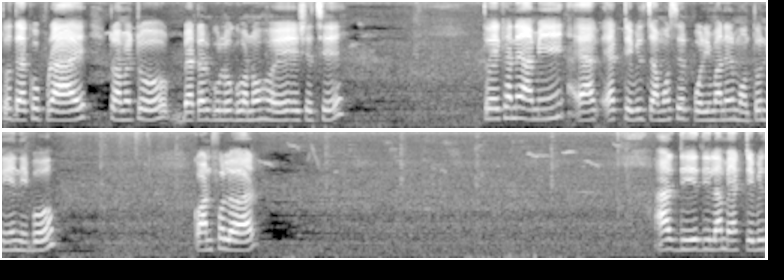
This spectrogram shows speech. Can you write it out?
তো দেখো প্রায় টমেটো ব্যাটারগুলো ঘন হয়ে এসেছে। তো এখানে আমি এক টেবিল চামচের পরিমাণের মতো নিয়ে নিব। কর্নফ্লাওয়ার। আর দিয়ে দিলাম এক টেবিল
